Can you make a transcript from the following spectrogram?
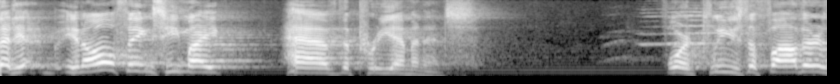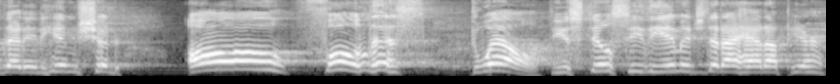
that in all things he might have the preeminence. For it pleased the Father that in him should all fullness dwell. Do you still see the image that I had up here?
